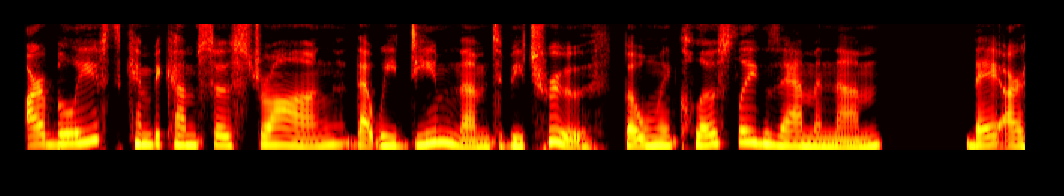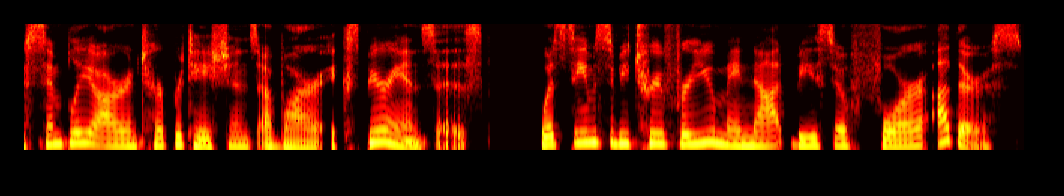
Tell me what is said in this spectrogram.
our beliefs can become so strong that we deem them to be truth, but when we closely examine them, they are simply our interpretations of our experiences. What seems to be true for you may not be so for others.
